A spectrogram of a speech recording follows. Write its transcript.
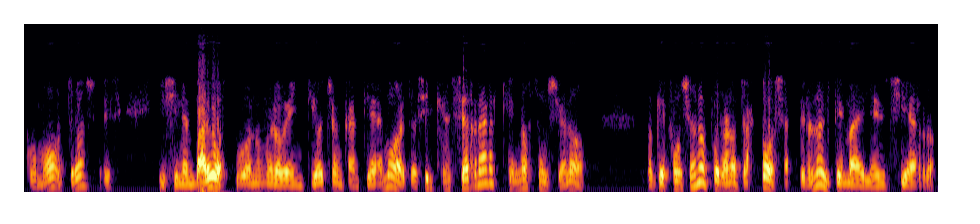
como otros, es, y sin embargo estuvo número 28 en cantidad de muertos, es decir, que encerrar que no funcionó. Lo que funcionó fueron otras cosas, pero no el tema del encierro.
